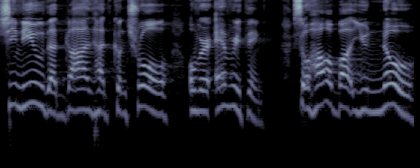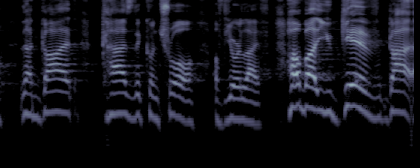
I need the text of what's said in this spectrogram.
She knew that God had control over everything. So, how about you know that God has the control of your life? How about you give God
